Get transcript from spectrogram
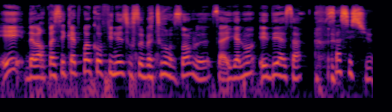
Et d'avoir passé quatre mois confinés sur ce bateau ensemble, ça a également aidé à ça. Ça, c'est sûr.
